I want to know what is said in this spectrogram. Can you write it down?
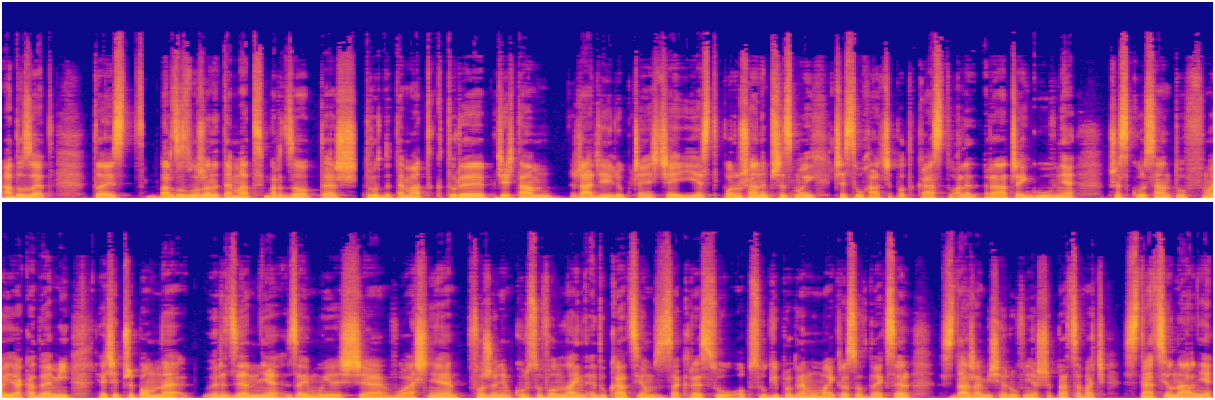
a do Z. To jest bardzo złożony temat, bardzo też trudny temat, który gdzieś tam rzadziej lub częściej jest poruszany przez moich czy słuchaczy podcastu, ale raczej głównie przez kursantów mojej akademii. Ja Ci przypomnę, rdzennie zajmuję się właśnie tworzeniem kursów online, edukacją z zakresu obsługi programu Microsoft Excel. Zdarza mi się również pracować stacjonarnie.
